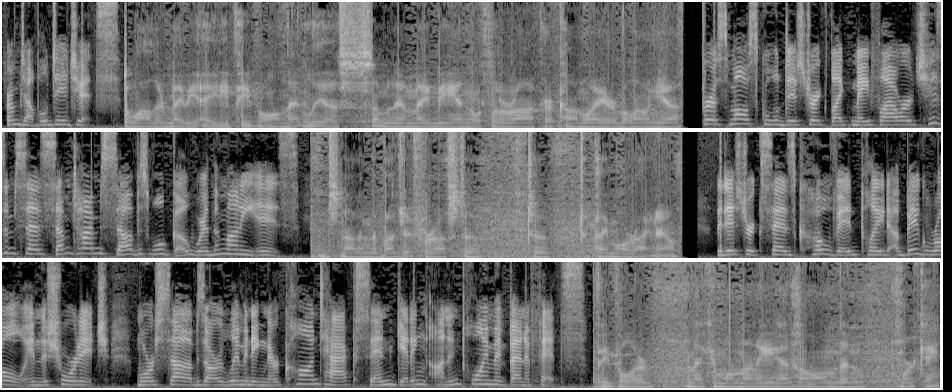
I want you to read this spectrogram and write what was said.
from double digits. While there may be 80 people on that list, some of them may be in North Little Rock or Conway or Vilonia. For a small school district like Mayflower, Chisholm says sometimes subs will go where the money is. It's not in the budget for us to, to, to pay more right now. The district says COVID played a big role in the shortage. More subs are limiting their contacts and getting unemployment benefits. People are making more money at home than working.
